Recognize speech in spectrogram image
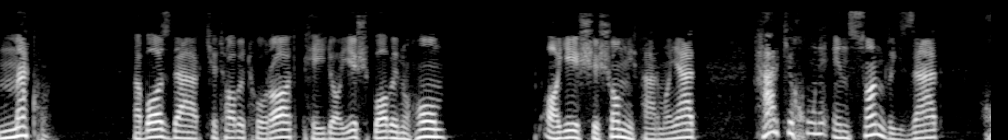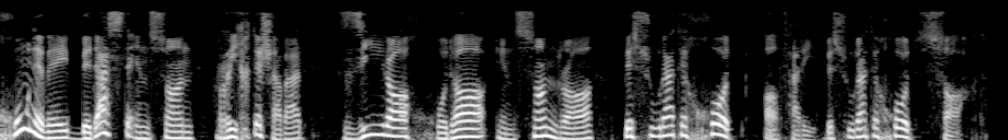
مکن. و باز در کتاب تورات پیدایش باب نهم آیه ششم میفرماید هر که خون انسان ریزد خون وی به دست انسان ریخته شود زیرا خدا انسان را به صورت خود آفرید به صورت خود ساخت.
